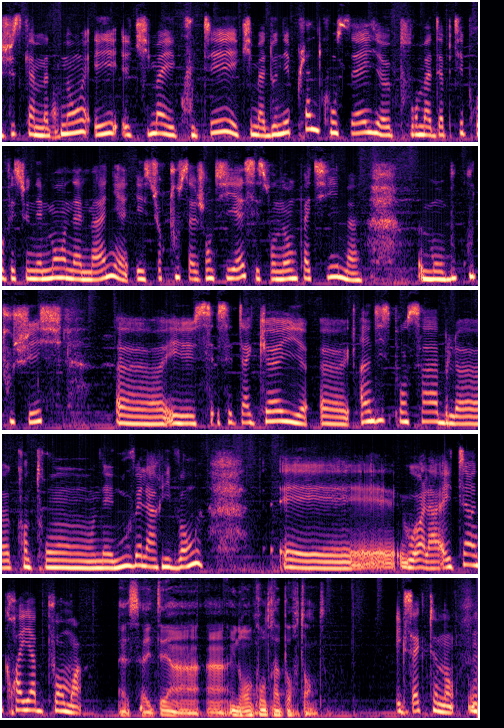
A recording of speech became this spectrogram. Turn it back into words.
jusqu'à maintenant et, qui m'a écoutée et qui m'a donné plein de conseils pour m'adapter professionnellement en Allemagne. Et surtout, sa gentillesse et son empathie m'ont beaucoup touchée. Euh, et cet accueil euh, indispensable euh, quand on est nouvel arrivant et voilà, a été incroyable pour moi. Ça a été un- un- une rencontre importante. Exactement. Mm.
